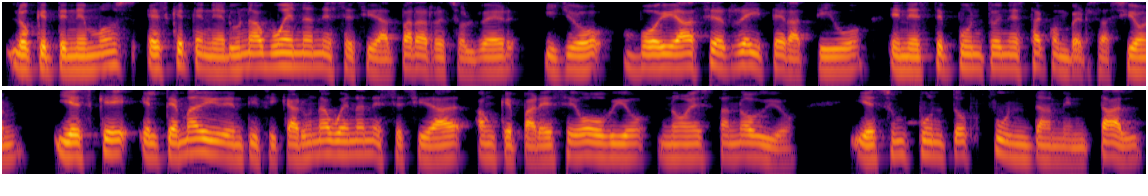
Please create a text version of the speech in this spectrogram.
lo que tenemos es que tener una buena necesidad para resolver y yo voy a ser reiterativo en este punto, en esta conversación, y es que el tema de identificar una buena necesidad, aunque parece obvio, no es tan obvio y es un punto fundamental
